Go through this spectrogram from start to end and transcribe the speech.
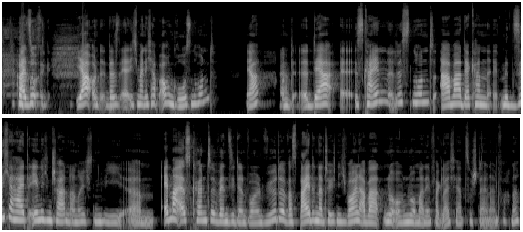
Also, ja, und das, ich meine, ich habe auch einen großen Hund. Ja, ja. Und äh, der äh, ist kein Listenhund, aber der kann mit Sicherheit ähnlichen Schaden anrichten, wie ähm, Emma es könnte, wenn sie denn wollen würde, was beide natürlich nicht wollen, aber nur um nur mal den Vergleich herzustellen einfach, ne?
